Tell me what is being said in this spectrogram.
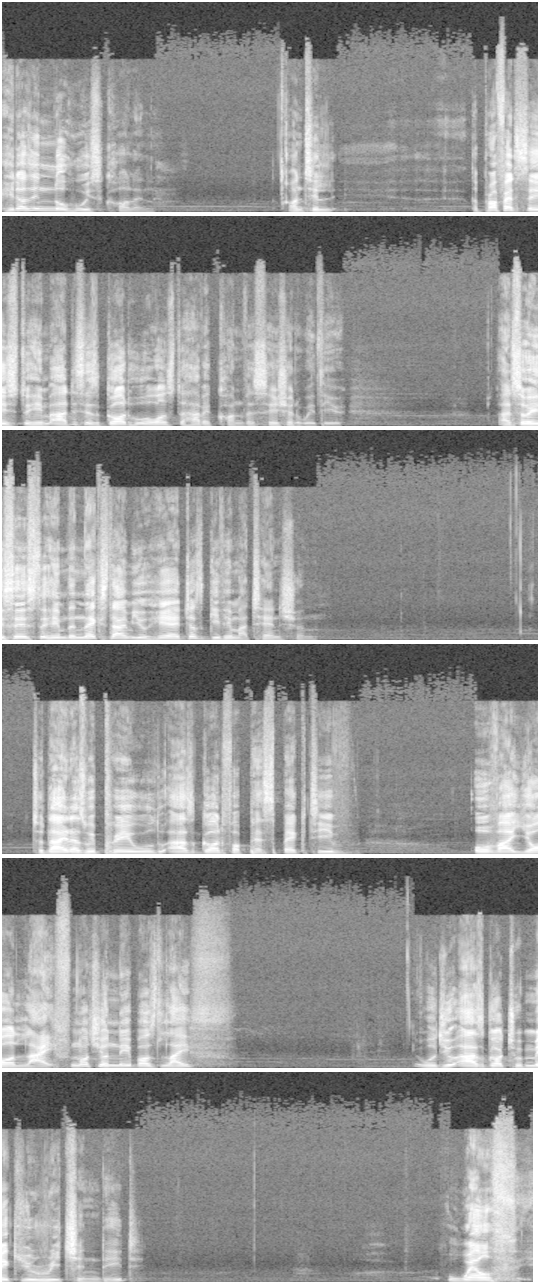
he doesn't know who is calling until the prophet says to him ah this is god who wants to have a conversation with you. And so he says to him the next time you hear just give him attention. Tonight as we pray we'll ask god for perspective over your life not your neighbor's life. Would you ask god to make you rich indeed wealthy.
